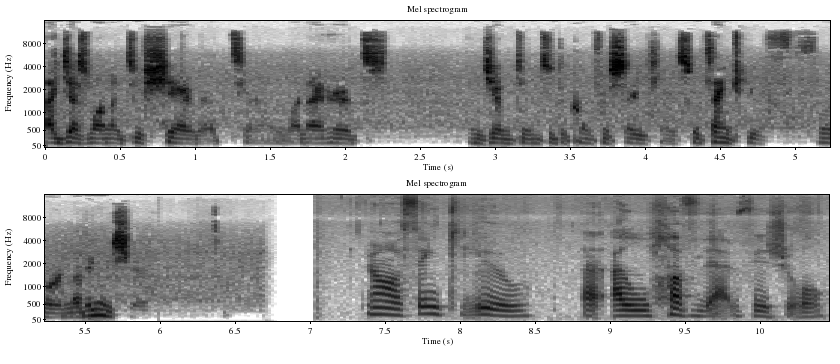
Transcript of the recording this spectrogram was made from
I just wanted to share that uh, when I heard and jumped into the conversation. So thank you for letting me share. Oh, thank you. I, love that visual.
